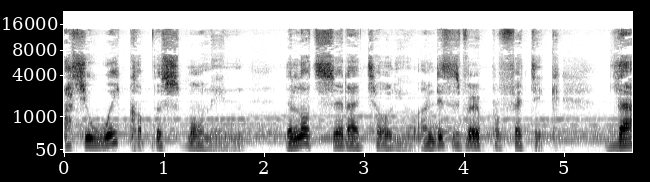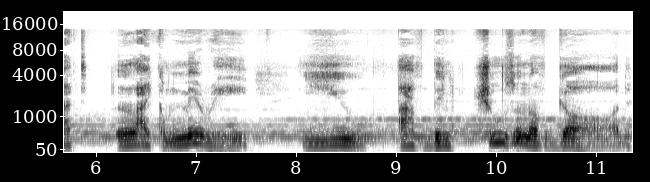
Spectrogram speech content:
As you wake up this morning, the Lord said, I tell you, and this is very prophetic, that like Mary, you have been chosen of God,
